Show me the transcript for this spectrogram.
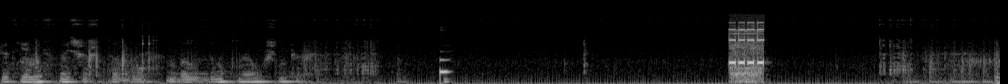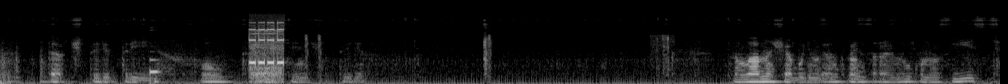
Что-то я не слышу, чтобы был звук в наушниках. Так, 4-3. Fold 7-4. Ладно, сейчас будем звук настраивать. Звук у нас есть.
